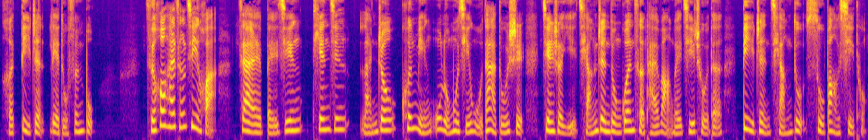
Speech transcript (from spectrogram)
和地震烈度分布。此后还曾计划在北京、天津、兰州、昆明、乌鲁木齐五大都市建设以强震动观测台网为基础的地震强度速报系统。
